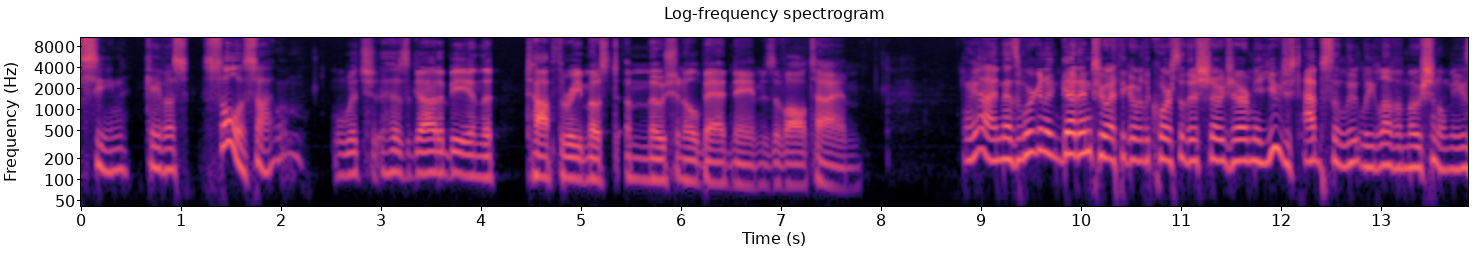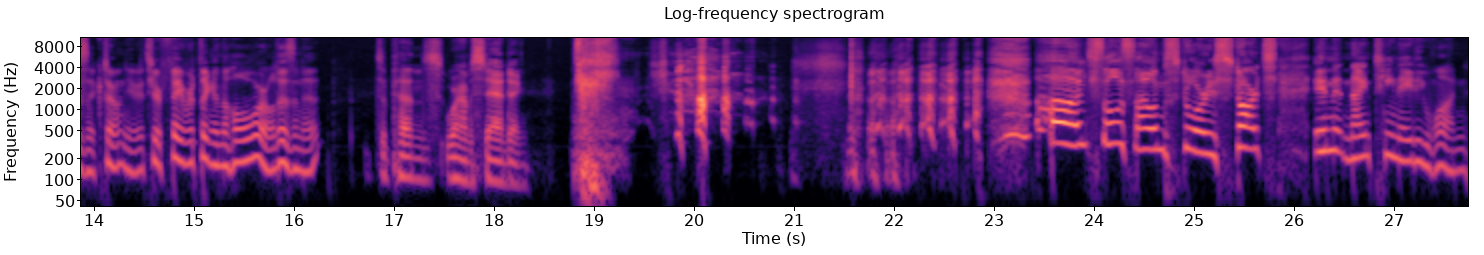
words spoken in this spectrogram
scene gave us Soul Asylum. Which has got to be in the top three most emotional bad names of all time. Yeah, and as we're going to get into, I think, over the course of this show, Jeremy, you just absolutely love emotional music, don't you? It's your favorite thing in the whole world, isn't it? Depends where I'm standing. Oh, Soul Asylum's story starts in 1981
